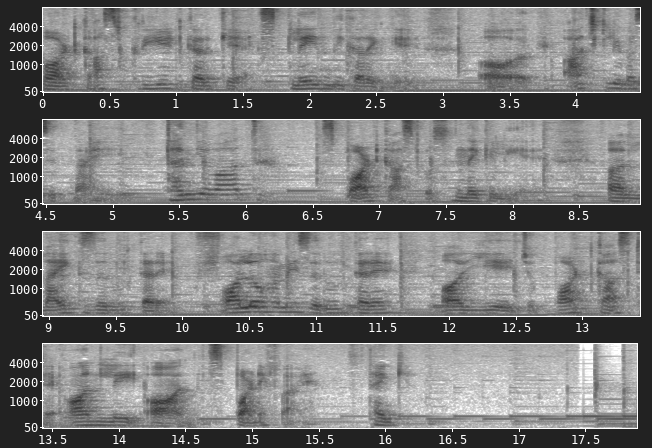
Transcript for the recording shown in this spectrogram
पॉडकास्ट क्रिएट करके एक्सप्लेन भी करेंगे। और आज के लिए बस इतना ही। धन्यवाद इस पॉडकास्ट को सुनने के लिए। लाइक ज़रूर करें। फॉलो हमें ज़रूर करें। और ये जो पॉडकास्ट है only on Spotify thank you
